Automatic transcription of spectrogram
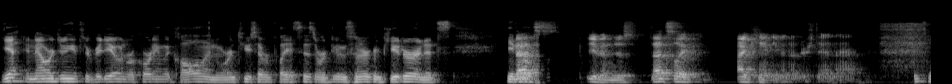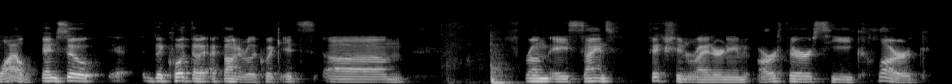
Yeah, and now we're doing it through video and recording the call, and we're in two separate places, and we're doing this on our computer, and it's, you know, that's even just that's like I can't even understand that. It's wild. And so uh, the quote that I found it really quick. It's um, from a science fiction writer named Arthur C. Clarke.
